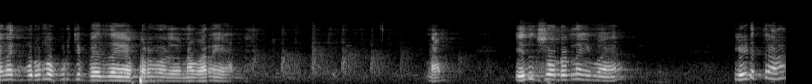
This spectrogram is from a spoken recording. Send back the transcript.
எனக்கு ரொம்ப பிடிச்ச பேர் தான் பரவாயில்ல நான் வரேன். நான் எதுக்கு சொல்கிறேன்னா இவன் எடுத்தான்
